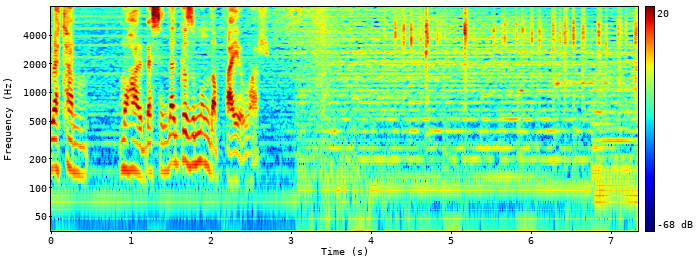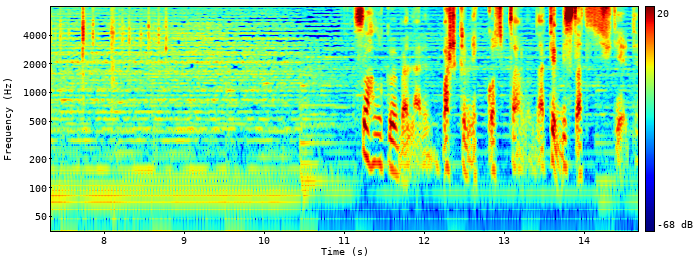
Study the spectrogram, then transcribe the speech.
vətən müharibəsində qızımın da payı var. Sağlıq qüvvələrinin baş klinik hospitalında tibbi status işləyirdi.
